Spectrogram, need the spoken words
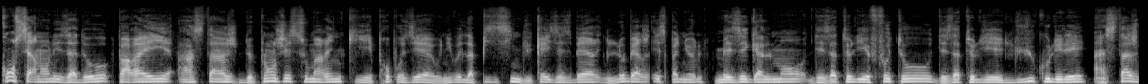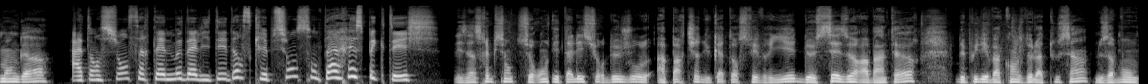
Concernant les ados, pareil, un stage de plongée sous-marine qui est proposé au niveau de la piscine du Kaisersberg, l'auberge espagnole, mais également des ateliers photos, des ateliers ukulélé, un stage manga, Attention, certaines modalités d'inscription sont à respecter. Les inscriptions seront étalées sur deux jours à partir du 14 février de 16h à 20h. Depuis les vacances de la Toussaint, nous avons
